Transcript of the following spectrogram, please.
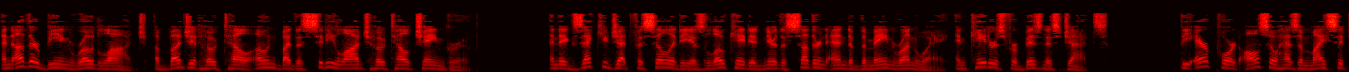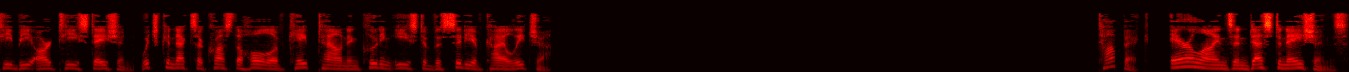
and other being Road Lodge, a budget hotel owned by the City Lodge Hotel chain group. An Execujet facility is located near the southern end of the main runway, and caters for business jets. The airport also has a MyCity BRT station, which connects across the whole of Cape Town including east of the city of Khayelitsha. Airlines and destinations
